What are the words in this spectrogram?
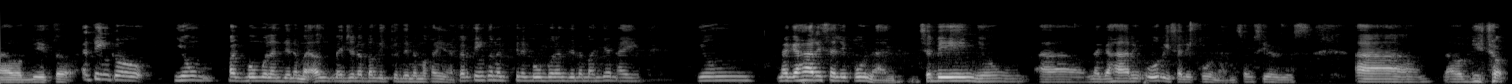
Tawag dito. I think ko yung pagbumulan din naman, medyo nabanggit ko din naman kanina, pero tingin ko nag pinagbumulan din naman yan ay yung nagahari sa lipunan, sabihin yung ah, nagaharing uri sa lipunan, so serious. Ah, tawag dito.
